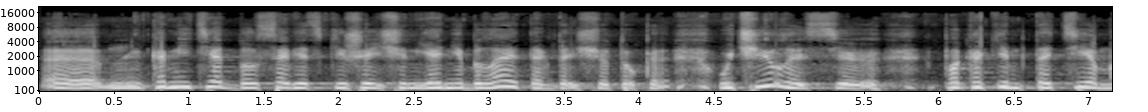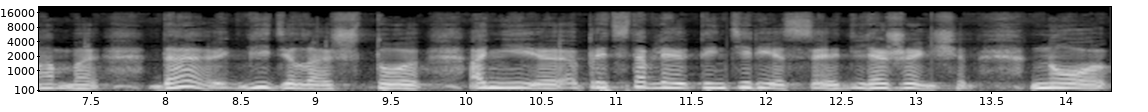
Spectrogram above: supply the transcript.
э, комитет был советских женщин, я не была, я тогда еще только училась э, по каким-то темам, да, видела, что они представляют интересы для женщин. Но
